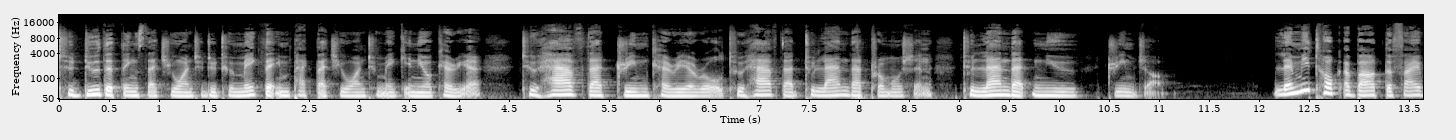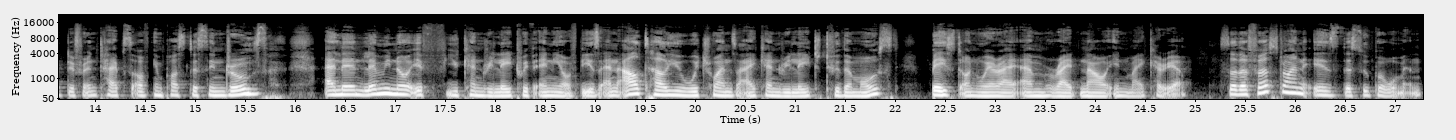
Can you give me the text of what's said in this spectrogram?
to do the things that you want to do, to make the impact that you want to make in your career, to have that dream career role, to have that, to land that promotion, to land that new dream job. Let me talk about the five different types of imposter syndromes and then let me know if you can relate with any of these. And I'll tell you which ones I can relate to the most based on where I am right now in my career. So the first one is the superwoman.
